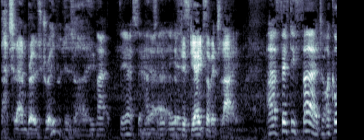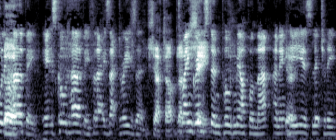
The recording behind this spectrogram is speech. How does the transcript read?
that's Lambrose Draper design. That, yes, it Yeah, absolutely the is. fifty eighth of its line. Uh, 53rd. I call it Uh. Herbie. It's called Herbie for that exact reason. Shut up, Dwayne. Grimston pulled me up on that, and it, Yeah. he is literally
